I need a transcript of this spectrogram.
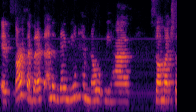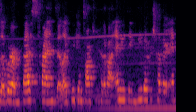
it starts that. But at the end of the day, me and him know what we have so much, so that we're best friends. That like we can talk to each other about anything, be there for each other, and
